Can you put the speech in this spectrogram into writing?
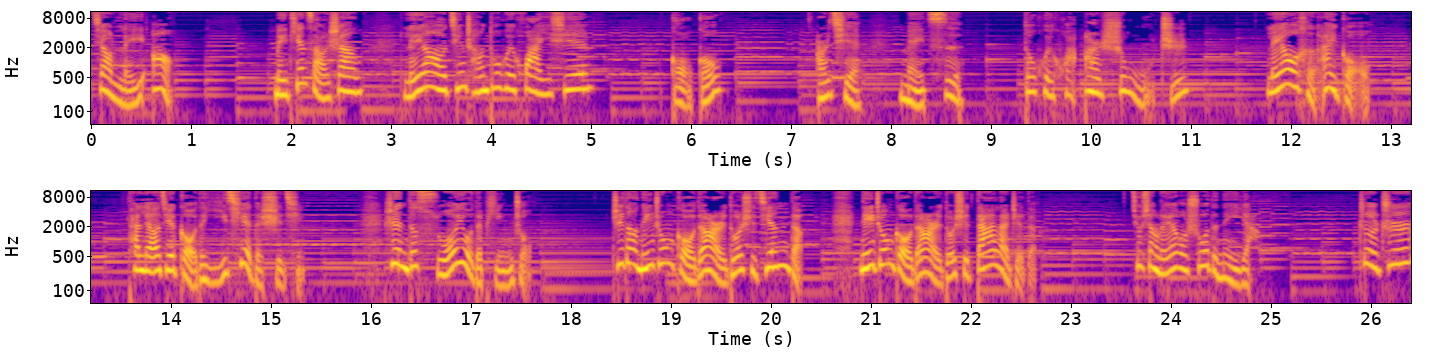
叫雷奥。每天早上，雷奥经常都会画一些狗狗，而且每次都会画二十五只。雷奥很爱狗，他了解狗的一切的事情，认得所有的品种，知道哪种狗的耳朵是尖的，哪种狗的耳朵是耷拉着的。就像雷奥说的那样，这只。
